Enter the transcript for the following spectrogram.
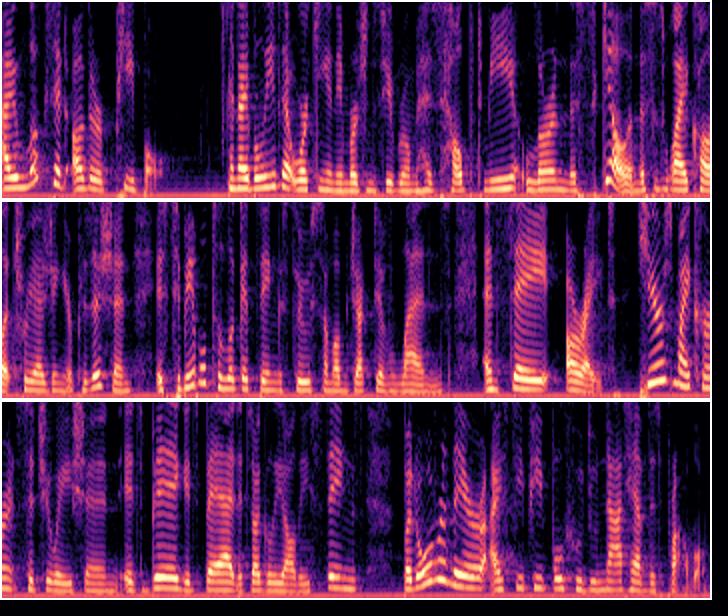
I looked at other people and I believe that working in the emergency room has helped me learn this skill. And this is why I call it triaging your position is to be able to look at things through some objective lens and say, all right, here's my current situation. It's big, it's bad, it's ugly, all these things. But over there, I see people who do not have this problem.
